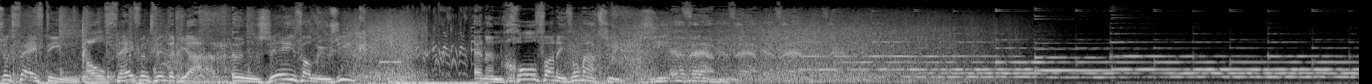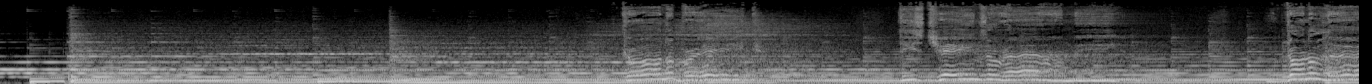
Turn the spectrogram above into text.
2015. Al 25 jaar. Een zee van muziek. En een golf van informatie. ZFM. Gonna break these chains around me. Gonna learn.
